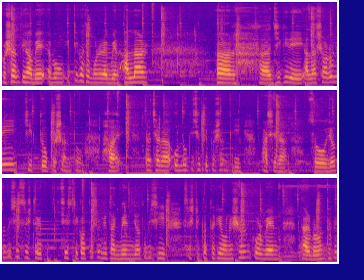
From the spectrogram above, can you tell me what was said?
প্রশান্তি হবে এবং একটি কথা মনে রাখবেন, আল্লাহর, আর ঝিকিরেই আল্লাহ স্মরণেই চিত্ত প্রশান্ত হয়। তাছাড়া অন্য কিছুতে প্রশান্তি আসে না। সো যত বেশি সৃষ্টি, সৃষ্টিকর্তার সঙ্গে থাকবেন, যত বেশি সৃষ্টিকর্তাকে অনুসরণ করবেন, তার গ্রন্থকে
